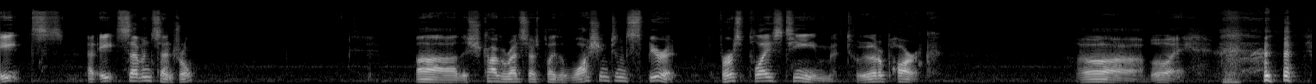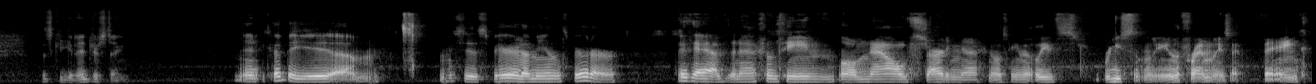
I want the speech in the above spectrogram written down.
eight at eight seven Central. Uh, the Chicago Red Stars play the Washington Spirit, first place team at Toyota Park. Oh boy, this could get interesting. Man, it could be. Um, let me see the Spirit. I mean, the Spirit are. I think they have the national team. Well, now starting national team at least recently in the friendlies. I think.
